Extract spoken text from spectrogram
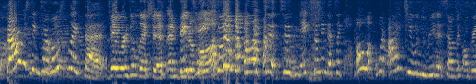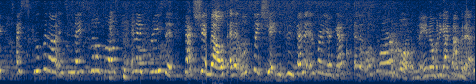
embarrassing to host like that. They were delicious and beautiful. They taste good, but like to, to make something that's like, oh, what I do when you read it sounds like all great. I scoop it out into nice little balls and I freeze it. Shit melts and it looks like shit and you present it in front of your guests and it looks horrible. Ain't nobody got time for that.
